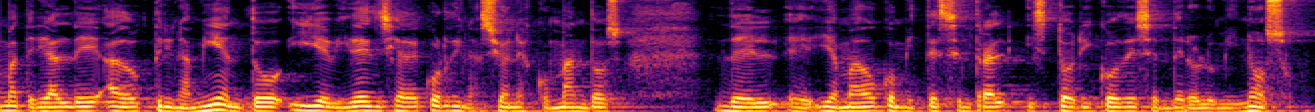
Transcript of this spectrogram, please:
material de adoctrinamiento y evidencia de coordinaciones con mandos del llamado Comité Central Histórico de Sendero Luminoso.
